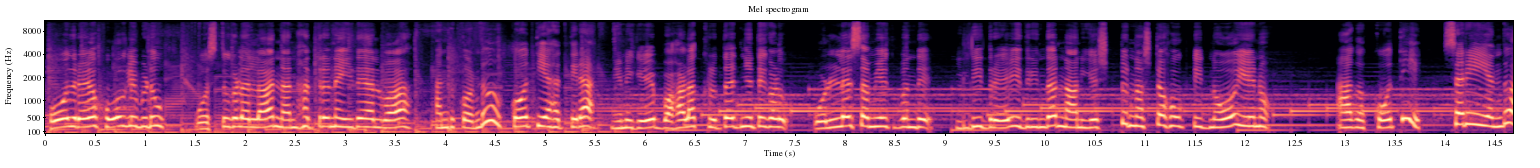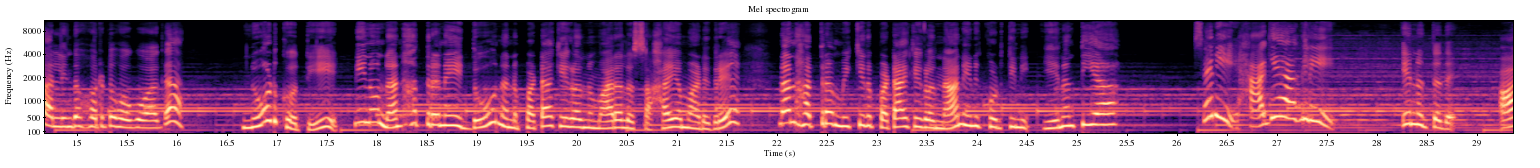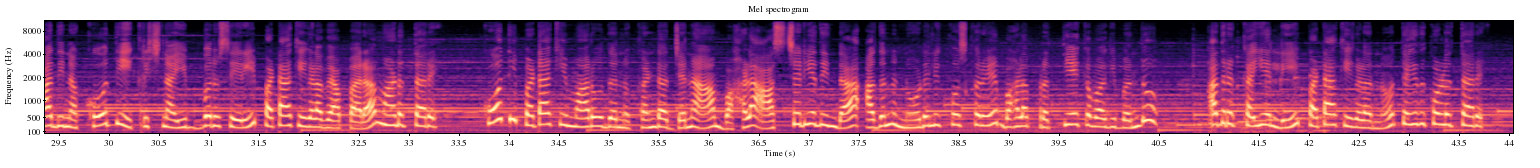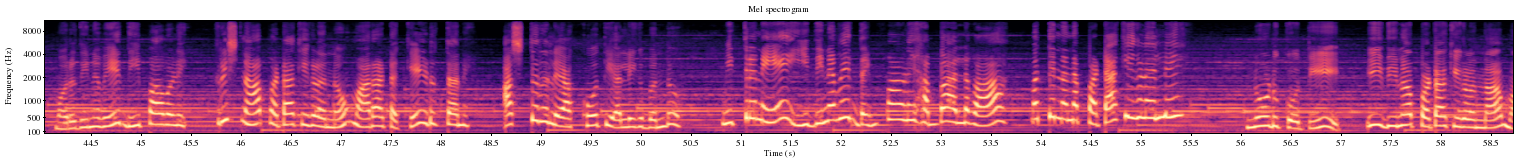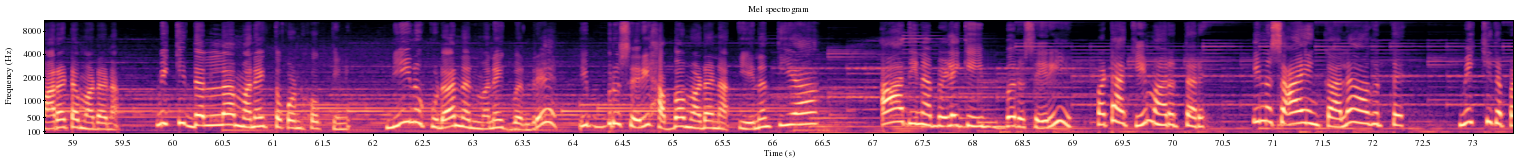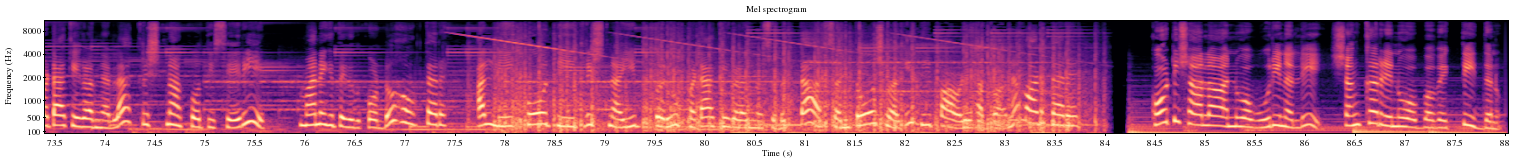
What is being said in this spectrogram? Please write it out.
ಹೋದ್ರೆ ಹೋಗ್ಲಿ ಬಿಡು. ವಸ್ತುಗಳೆಲ್ಲ ನನ್ನ ಹತ್ರನೇ ಇದೆ ಅಲ್ವಾ? ಅಂದುಕೊಂಡು ಕೋತಿಯ ಹತ್ತಿರ ನಿನಗೆ ಬಹಳ ಕೃತಜ್ಞತೆಗಳು. ಒಳ್ಳೆ ಸಮಯಕ್ಕೆ ಬಂದೆ. ಇಲ್ದಿದ್ರೆ ಇದರಿಂದ ನಾನು ಎಷ್ಟು ನಷ್ಟ ಹೋಗ್ತಿದ್ನೋ ಏನೋ. ಆಗ ಕೋತಿ ಸರಿ ಎಂದು ಅಲ್ಲಿಂದ ಹೊರಟು ಹೋಗುವಾಗ ನೋಡ್ ಕೋತಿ ನೀನು ನನ್ನ ಹತ್ರನೇ ಇದ್ದು ನನ್ನ ಪಟಾಕಿಗಳನ್ನು ಮಾರಲು ಸಹಾಯ ಮಾಡಿದ್ರೆ ನನ್ನ ಹತ್ರ ಮಿಕ್ಕಿದ ಪಟಾಕಿಗಳನ್ನ ನಿನಗೆ ಕೊಡ್ತೀನಿ. ಏನಂತೀಯಾ? ಸರಿ ಹಾಗೆ ಆಗ್ಲಿ. ಎನ್ನುತ್ತದೆ. ಆ ದಿನ ಕೋತಿ ಕೃಷ್ಣ ಇಬ್ಬರು ಸೇರಿ ಪಟಾಕಿಗಳ ವ್ಯಾಪಾರ ಮಾಡುತ್ತಾರೆ. ಕೋತಿ ಪಟಾಕಿ ಮಾರುವುದನ್ನು ಕಂಡ ಜನ ಬಹಳ ಆಶ್ಚರ್ಯದಿಂದ ಅದನ್ನು ನೋಡಲಿಕ್ಕೋಸ್ಕರವೇ ಬಹಳ ಪ್ರತ್ಯೇಕವಾಗಿ ಬಂದು ಅದರ ಕೈಯಲ್ಲಿ ಪಟಾಕಿಗಳನ್ನು ತೆಗೆದುಕೊಳ್ಳುತ್ತಾರೆ. ಮರುದಿನವೇ ದೀಪಾವಳಿ. ಕೃಷ್ಣ ಪಟಾಕಿಗಳನ್ನು ಮಾರಾಟಕ್ಕೆ ಇಡುತ್ತಾನೆ. ಅಷ್ಟರಲ್ಲಿ ಆ ಕೋತಿ ಅಲ್ಲಿಗೆ ಬಂದು ಮಿತ್ರನೇ ಈ ದಿನವೇ ದೀಪಾವಳಿ ಹಬ್ಬ ಅಲ್ಲವಾ ಮತ್ತೆ ನನ್ನ ಪಟಾಕಿಗಳಲ್ಲಿ? ನೋಡು ಕೋತಿ ಈ ದಿನ ಪಟಾಕಿಗಳನ್ನ ಮಾರಾಟ ಮಾಡೋಣ. ಮಿಕ್ಕಿದ್ದೆಲ್ಲ ಮನೆಗೆ ತಗೊಂಡು ಹೋಗ್ತೀನಿ. ನೀನು ಕೂಡ ನನ್ನ ಮನೆಗೆ ಬಂದ್ರೆ ಇಬ್ರು ಸೇರಿ ಹಬ್ಬ ಮಾಡೋಣ ಏನಂತೀಯಾ? ಆ ದಿನ ಬೆಳಗ್ಗೆ ಇಬ್ಬರು ಸೇರಿ ಪಟಾಕಿ ಮಾರುತ್ತಾರೆ. ಇನ್ನು ಸಾಯಂಕಾಲ ಆಗುತ್ತೆ. ಮಿಕ್ಕಿದ ಪಟಾಕಿಗಳನ್ನೆಲ್ಲ ಕೃಷ್ಣ ಕೋತಿ ಸೇರಿ ಮನೆಗೆ ತೆಗೆದುಕೊಂಡು ಹೋಗ್ತಾರೆ. ಅಲ್ಲಿ ಕೋತಿ, ಕೃಷ್ಣ ಇಬ್ಬರು ಪಟಾಕಿಗಳನ್ನು ಸುಡುತ್ತಾ ಸಂತೋಷವಾಗಿ ದೀಪಾವಳಿ ಹಬ್ಬವನ್ನು ಮಾಡುತ್ತಾರೆ. ಕೋಟಿಶಾಲಾ ಅನ್ನುವ ಊರಿನಲ್ಲಿ ಶಂಕರ್ ಎನ್ನುವ ಒಬ್ಬ ವ್ಯಕ್ತಿ ಇದ್ದನು.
